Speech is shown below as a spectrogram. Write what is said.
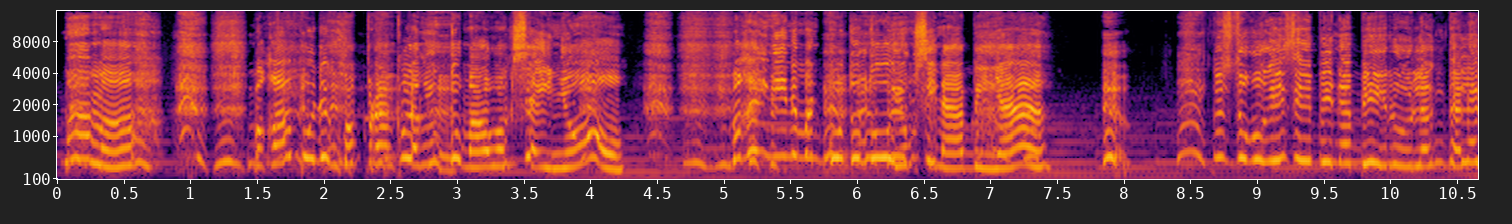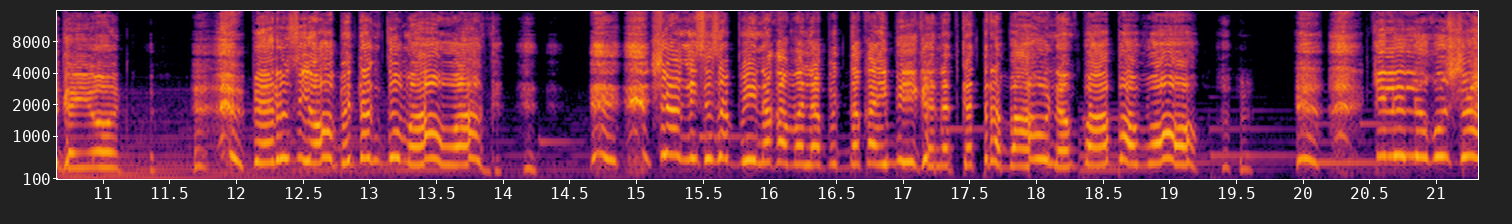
Mama, baka po nagpa-prank lang yung tumawag sa inyo. Baka hindi naman po totoo yung sinabi niya. Gusto kong isipin na biro lang talaga yon. Pero si Obet ang tumawag. Siya ang isa sa pinakamalapit na kaibigan at katrabaho ng papa mo. Kilala ko siya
